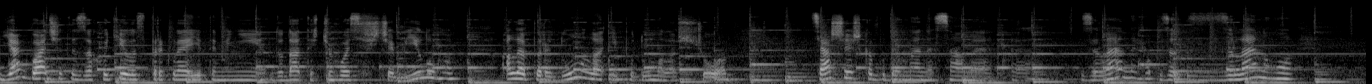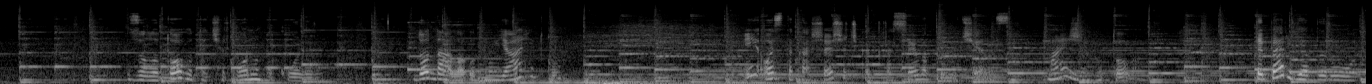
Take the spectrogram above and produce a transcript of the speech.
Як бачите, захотілося приклеїти мені, додати чогось ще білого, але передумала і подумала, що ця шишка буде в мене саме е, зеленого, зеленого, золотого та червоного кольору. Додала одну ягідку. І ось така шишечка красива вийшла. Майже готова. Тепер я беру е,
